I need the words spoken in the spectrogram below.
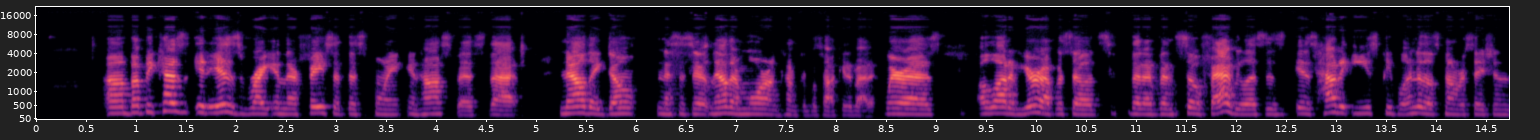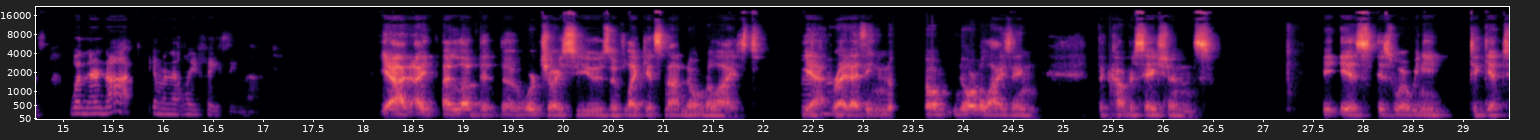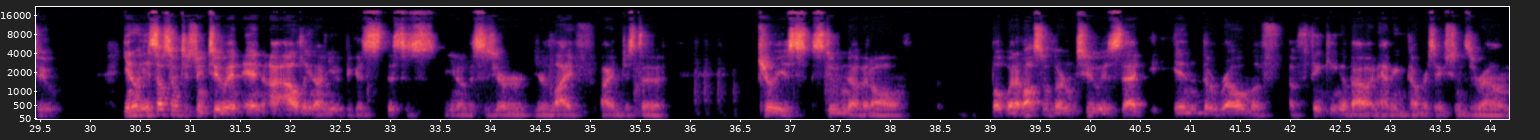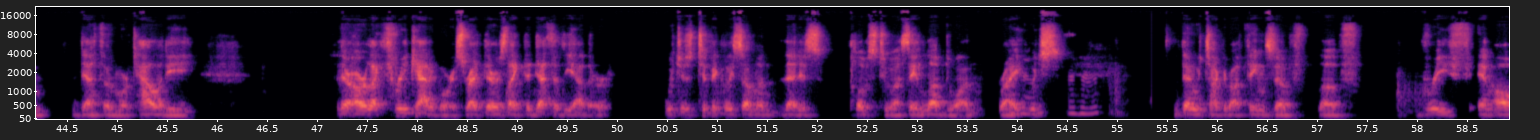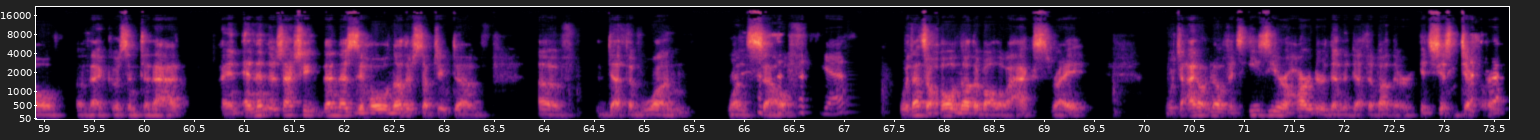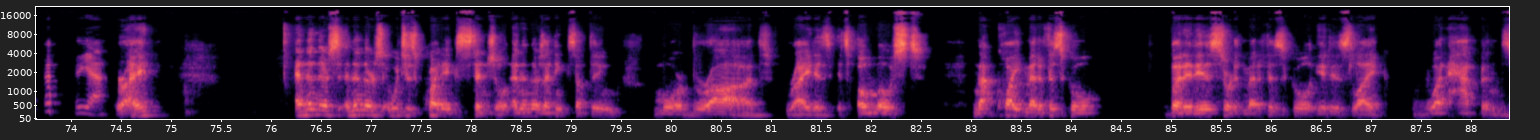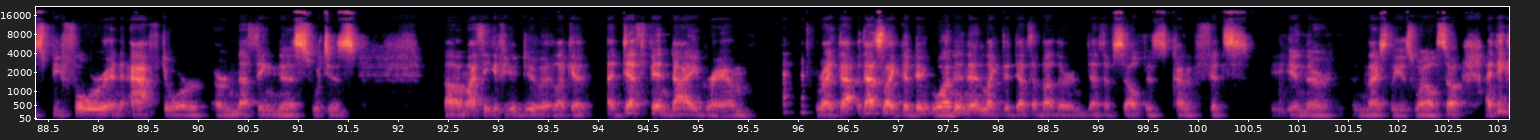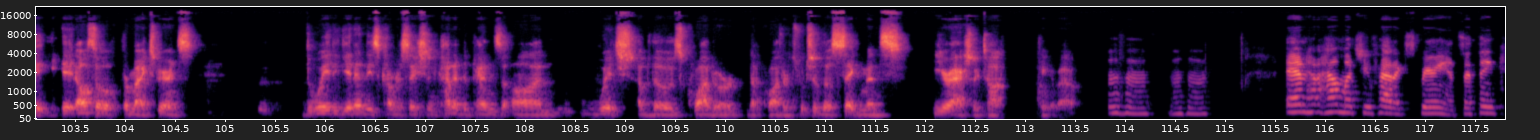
Um, but because it is right in their face at this point in hospice, that now they don't necessarily now they're more uncomfortable talking about it. Whereas a lot of your episodes that have been so fabulous is is how to ease people into those conversations when they're not imminently facing that. Yeah, I I love that the word choice you use of like it's not normalized. Yeah, Mhm. right. I think no- normalizing the conversations is is where we need to get to. You know, it's also interesting too, and, and I'll lean on you because this is, you know, this is your your life. I'm just a curious student of it all. But what I've also learned too is that in the realm of of thinking about and having conversations around death or mortality, there are like three categories, right? There's like the death of the other, which is typically someone that is close to us, a loved one, right? Mhm. Which Mhm. then we talk about things of of grief and all of that goes into that. And and then there's actually then there's the whole another subject of of death of one, oneself. yes. well, that's a whole nother ball of wax, right? Which I don't know if it's easier or harder than the death of other. It's just different Yeah. right and then there's and then there's which is quite existential and then there's i think something more broad right is it's almost not quite metaphysical but it is sort of metaphysical. It is like what happens before and after or, or nothingness which is um, i think if you do it like a, a death venn diagram right that that's like the big one and then like the death of other and death of self is kind of fits in there nicely as well. So i think it, it also from my experience the way to get in these conversations kind of depends on which of those quad or not quadrants which of those segments you're actually talking about hmm hmm And how much you've had experience. I think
